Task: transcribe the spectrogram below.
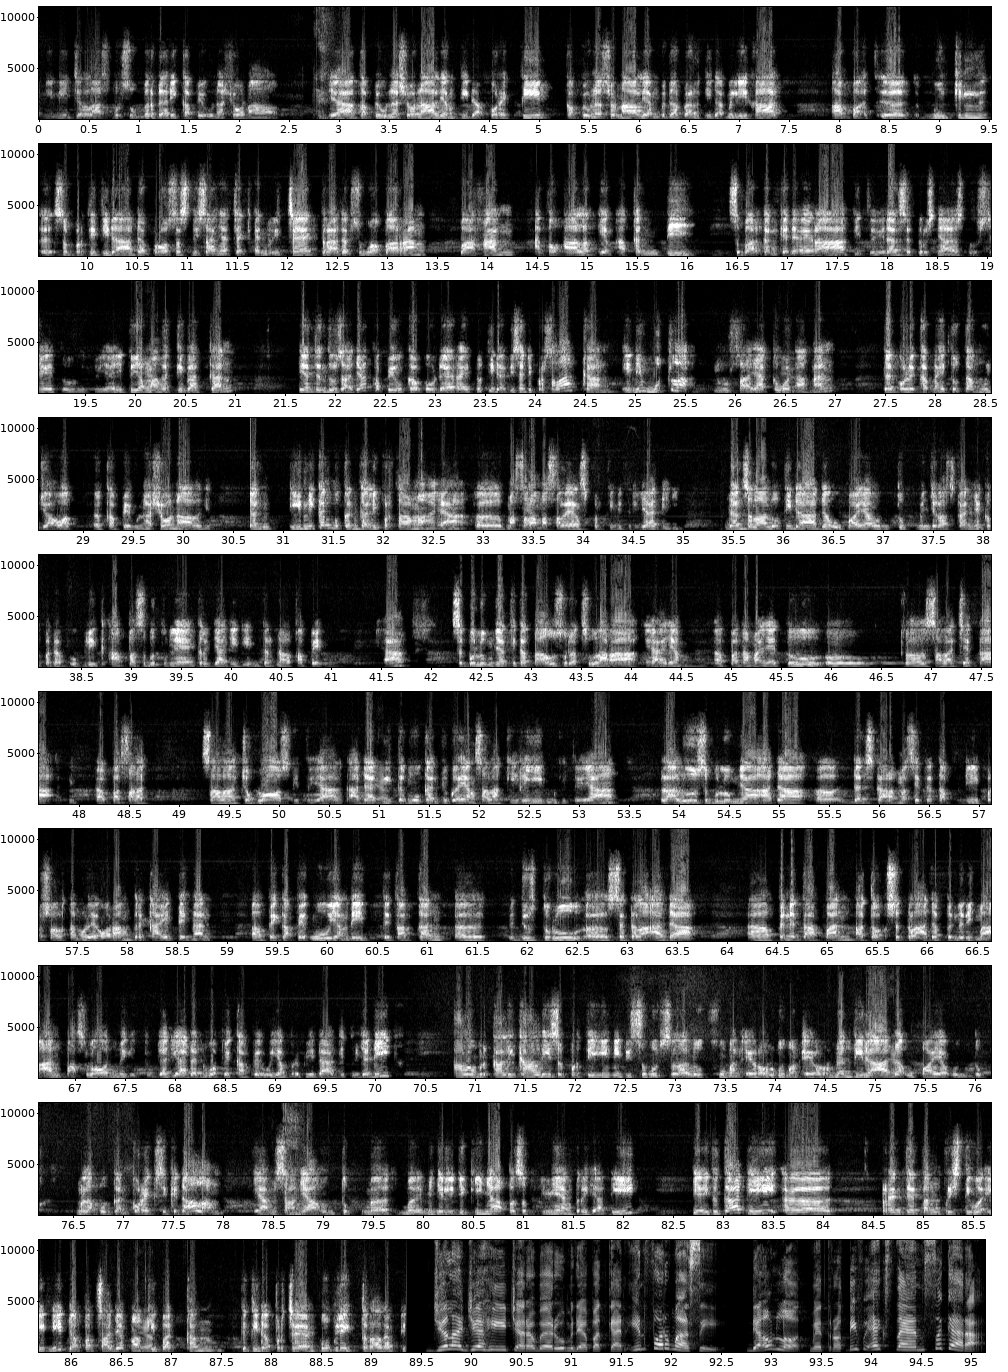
Aturan ini jelas bersumber dari KPU nasional. Ya, KPU nasional yang tidak korektif, KPU nasional yang benar-benar tidak melihat apa eh, mungkin eh, seperti tidak ada proses misalnya check and recheck terhadap semua barang, bahan atau alat yang akan disebarkan ke daerah gitu ya, dan seterusnya seterusnya itu gitu ya. Itu yang mengakibatkan ya tentu saja KPU KPU daerah itu tidak bisa dipersalahkan. Ini mutlak menurut saya kewenangan dan oleh karena itu tanggung jawab eh, KPU nasional gitu. Dan ini kan bukan kali pertama ya eh, masalah-masalah yang seperti ini terjadi dan selalu tidak ada upaya untuk menjelaskannya kepada publik apa sebetulnya yang terjadi di internal KPU. Ya, sebelumnya kita tahu surat suara ya yang apa namanya itu uh, salah cetak, gitu. apa salah salah coblos gitu ya. Ada Ya. ditemukan juga yang salah kirim gitu ya. Lalu sebelumnya ada uh, dan sekarang masih tetap dipersoalkan oleh orang terkait dengan uh, PKPU yang ditetapkan uh, justru uh, setelah ada uh, penetapan atau setelah ada penerimaan paslon begitu. Jadi ada dua PKPU yang berbeda gitu. Jadi kalau berkali-kali seperti ini disebut selalu human error, human error dan tidak ada upaya untuk melakukan koreksi ke dalam, ya misalnya untuk me- me- menyelidikinya apa sebetulnya yang terjadi, ya itu tadi eh, rentetan peristiwa ini dapat saja mengakibatkan ketidakpercayaan publik terhadap Jelajahi cara baru mendapatkan informasi. Download Metro TV Extend sekarang.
